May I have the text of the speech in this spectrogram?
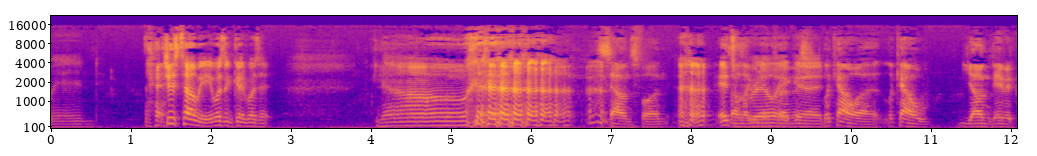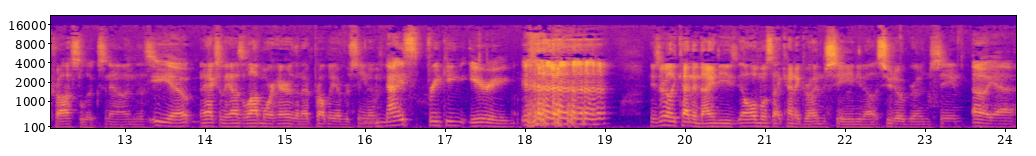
wind. Just tell me, it wasn't good, was it? No. sounds fun. it's Sounds like really good. Look how uh, look how young David Cross looks now in this. Yo, It actually has a lot more hair than I've probably ever seen him. nice freaking earring. He's really kind of '90s, almost like kind of grunge scene, you know, pseudo grunge scene. Oh yeah.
